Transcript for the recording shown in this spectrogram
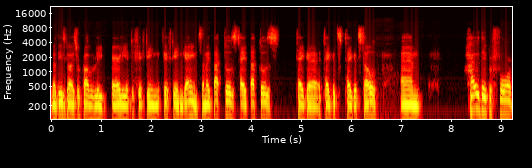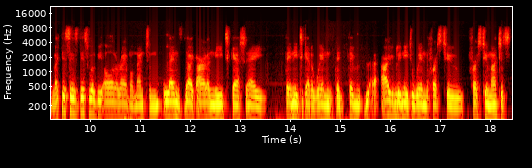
you know these guys were probably barely into 15, 15 games, and like, that does take that does take a take its take its toll. Um, how they perform, like this is this will be all around momentum. Lens like Ireland need to get a they need to get a win. They, they arguably need to win the first two first two matches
